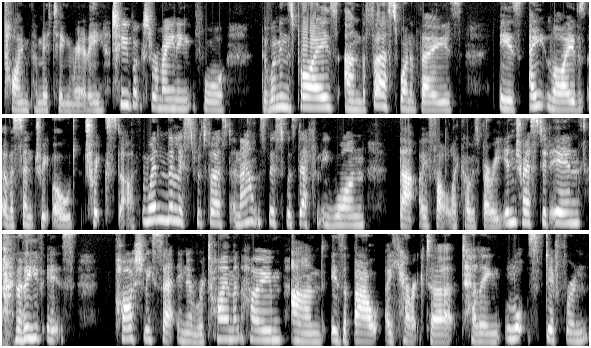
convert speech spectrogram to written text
time permitting, really. Two books remaining for the Women's Prize, and the first one of those is Eight Lives of a Century Old Trickster. When the list was first announced, this was definitely one that I felt like I was very interested in. I believe it's partially set in a retirement home and is about a character telling lots of different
